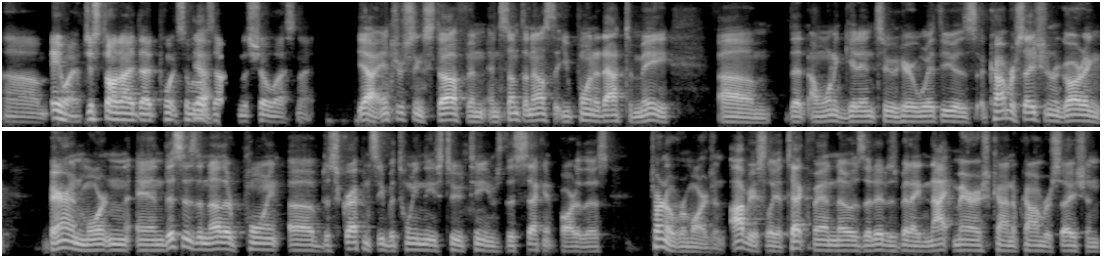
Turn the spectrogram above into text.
um, anyway, I just thought I'd, I'd point some of yeah. those out from the show last night. Yeah, interesting stuff. And and something else that you pointed out to me um, that I want to get into here with you is a conversation regarding Behren Morton. And this is another point of discrepancy between these two teams. The second part of this turnover margin. Obviously, a Tech fan knows that it has been a nightmarish kind of conversation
